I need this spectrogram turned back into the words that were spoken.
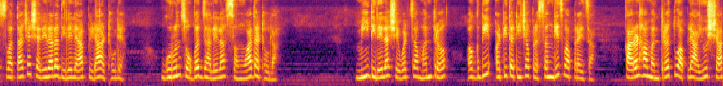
स्वतःच्या शरीराला दिलेल्या पीडा आठवल्या. गुरूंसोबत झालेला संवाद आठवला. मी दिलेला शेवटचा मंत्र अगदी अटीतटीच्या प्रसंगीच वापरायचा. कारण हा मंत्र तू आपल्या आयुष्यात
